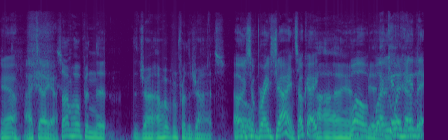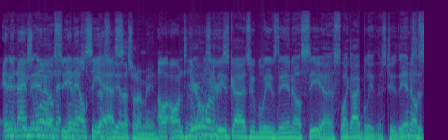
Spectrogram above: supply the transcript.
Yeah, I tell you. So I'm hoping that the Giants. I'm hoping for the Giants. Oh, so Braves Giants. Okay. I- I am, Well, yeah. well, That can't in happen. the in the In- in the national in the NLCS. NLCS. That's- yeah, that's what I mean. o- on to the You're World one of Series. these guys who believes the NLCS, like I believe this too. The It's the NLCS is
